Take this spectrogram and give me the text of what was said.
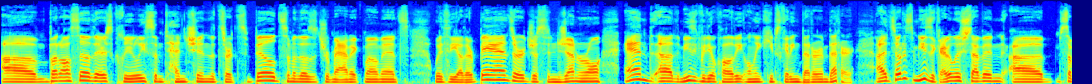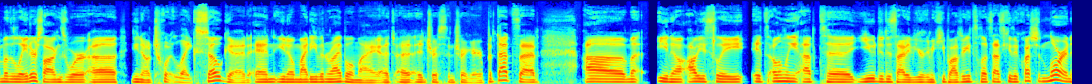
Um, but also, there's clearly some tension that starts to build, some of those dramatic moments with the other bands or just in general. And uh, the music video quality only keeps getting better and better. Uh, and so does the music. Idolish 7, uh, some of the later songs songs were, uh, you know, tw- like so good, and you know, might even rival my uh, uh, interest in Trigger. But that said, um, you know, obviously, it's only up to you to decide if you're going to keep watching it. So let's ask you the question, Lauren.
